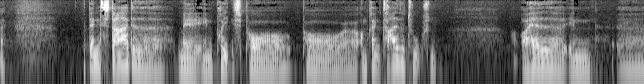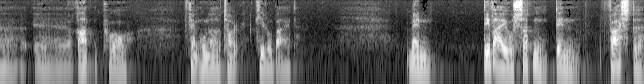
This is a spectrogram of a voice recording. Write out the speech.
Den startede med en pris på, på øh, omkring 30.000 og havde en øh, øh, RAM på 512 kilobyte. Men det var jo sådan den første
